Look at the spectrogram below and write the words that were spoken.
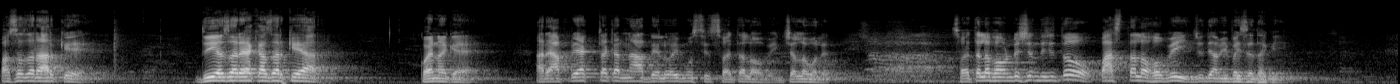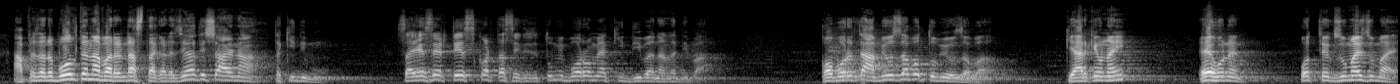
পাঁচ হাজার আর কে? দুই হাজার এক হাজার কে আর? কয় না কে? আরে আপনি এক টাকা না দিলে ওই মসজিদ ছয়তলা হবে, ইনশাল্লাহ বলেন। ছয়তলা ফাউন্ডেশন দিছি তো, পাঁচতলা হবেই যদি আমি পয়সা থাকি। আপনি যেন বলতে না পারেন রাস্তাঘাটে, যে চায় না, তা কি দিমু? চাই আছে টেস্ট করতেছি, যে তুমি বড় মেয়া, কি দিবা না না দিবা? কবরেতে আমিও যাব, তুমিও যাবা। কে আর কেউ নাই? এ, শুনেন, প্রত্যেক জুমায় জুমায়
